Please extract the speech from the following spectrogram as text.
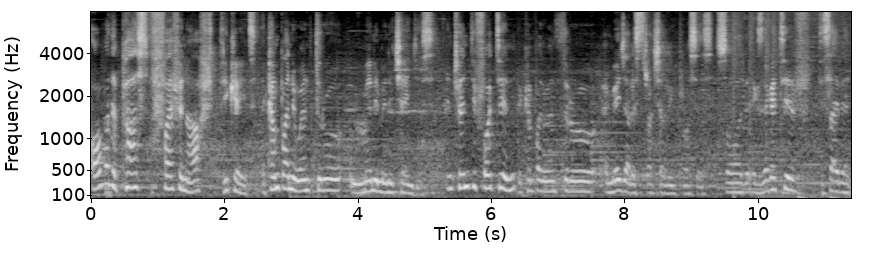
Over the past five and a half decades, the company went through many, many changes. In 2014, the company went through a major restructuring process. So the executive decided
